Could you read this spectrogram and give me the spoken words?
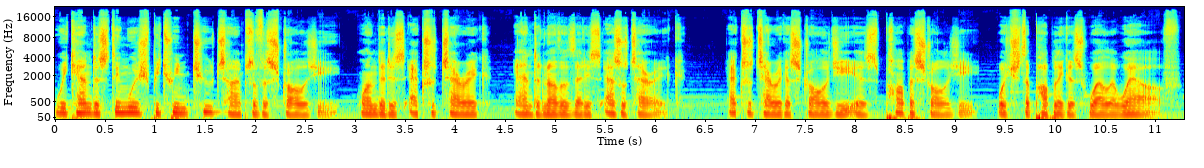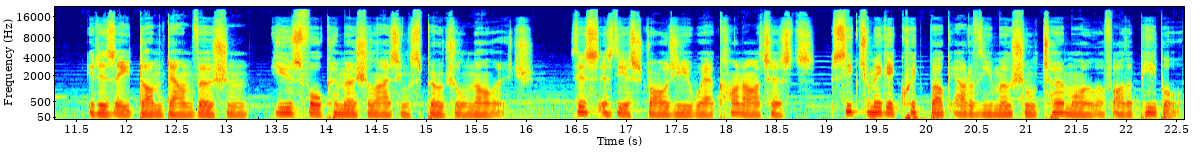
We can distinguish between two types of astrology, one that is exoteric and another that is esoteric. Exoteric astrology is pop astrology, which the public is well aware of. It is a dumbed down version used for commercializing spiritual knowledge. This is the astrology where con artists seek to make a quick buck out of the emotional turmoil of other people,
